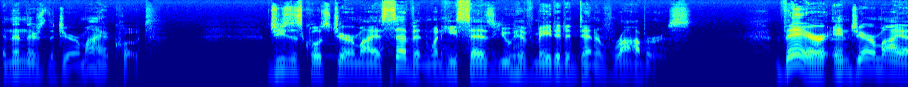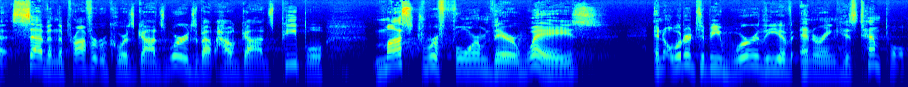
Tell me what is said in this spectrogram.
And then there's the Jeremiah quote. Jesus quotes Jeremiah 7 when he says, You have made it a den of robbers. There in Jeremiah 7, the prophet records God's words about how God's people must reform their ways in order to be worthy of entering his temple.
